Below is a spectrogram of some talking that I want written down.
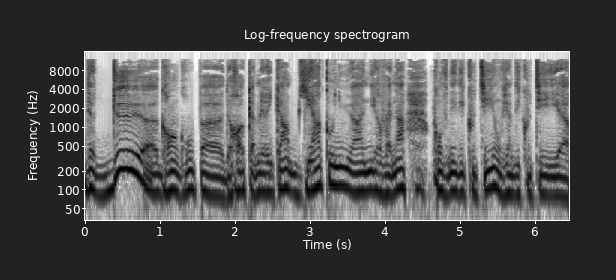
de deux euh, grands groupes euh, de rock américains bien connus, hein, Nirvana, qu'on venait d'écouter. On vient d'écouter... Euh,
